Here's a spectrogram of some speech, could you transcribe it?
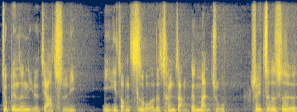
就变成你的加持力，一一种自我的成长跟满足。所以这个是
